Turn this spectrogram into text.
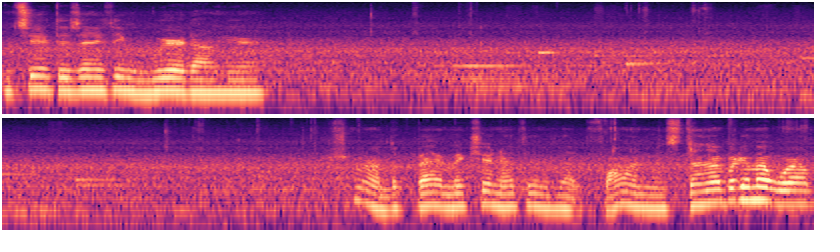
And see if there's anything weird out here. Sure, I look back, make sure nothing's like following me. Still nobody in my world.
